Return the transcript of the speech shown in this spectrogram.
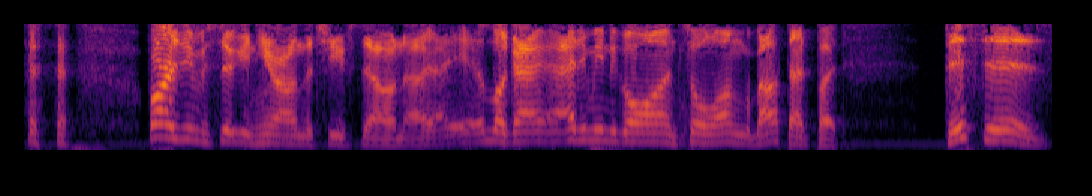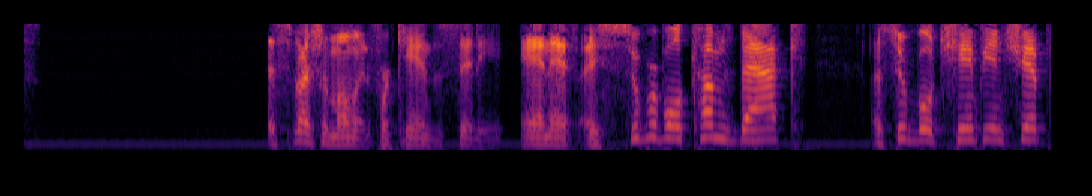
Farzin Vasugian here on the Chief Zone. Uh, look, I, I didn't mean to go on so long about that, but this is a special moment for Kansas City. And if a Super Bowl comes back, a Super Bowl championship,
